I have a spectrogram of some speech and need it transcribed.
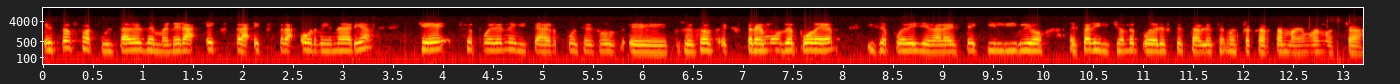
estas facultades de manera extra, extraordinaria, que se pueden evitar pues esos, eh, pues esos extremos de poder y se puede llegar a este equilibrio, a esta división de poderes que establece nuestra Carta Magna, nuestra,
